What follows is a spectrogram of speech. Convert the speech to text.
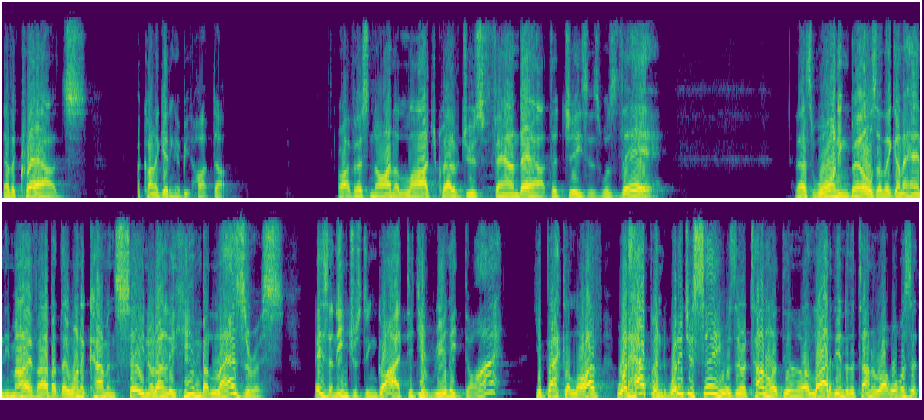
Now, the crowds are kind of getting a bit hyped up. All right, verse 9 a large crowd of Jews found out that Jesus was there. That's warning bells. Are they going to hand him over? But they want to come and see not only him, but Lazarus. He's an interesting guy. Did you really die? You're back alive? What happened? What did you see? Was there a tunnel at the end of the light at the end of the tunnel, right? What was it?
